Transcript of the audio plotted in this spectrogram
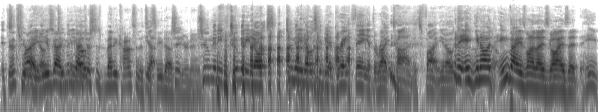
it's That's too right. many notes. You've got too many you got just as many consonants as he does too, in your name. Too many, too many notes. Too many notes can be a great thing at the right time. It's fine, you know. But it, you know what? Yngwie is one of those guys that he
